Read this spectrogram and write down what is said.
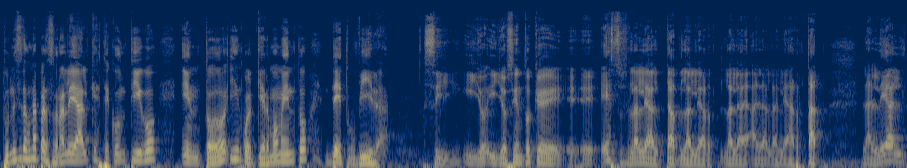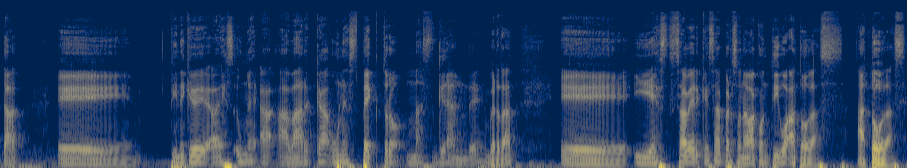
tú necesitas una persona leal que esté contigo en todo y en cualquier momento de tu vida. Sí, y yo, y yo siento que eh, eh, esto es la lealtad, la, la, la- la- la lealtad. La lealtad eh, tiene que es un- a- abarca un espectro más grande, ¿verdad? Eh, y es saber que esa persona va contigo a todas, a todas.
